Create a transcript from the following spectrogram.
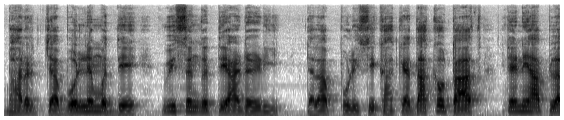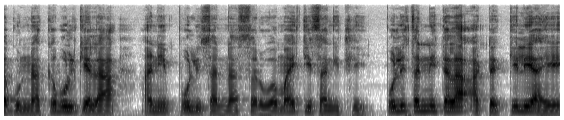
भारतच्या बोलण्यामध्ये विसंगती आढळली. त्याला पोलिसी खाक्या दाखवताच त्याने आपला गुन्हा कबूल केला आणि पोलिसांना सर्व माहिती सांगितली. पोलिसांनी त्याला अटक केली आहे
